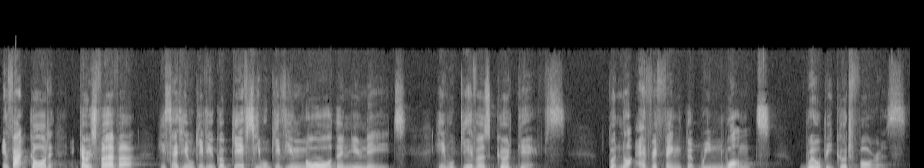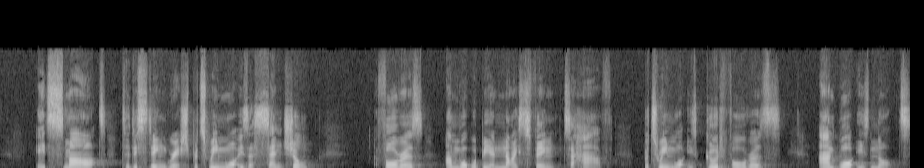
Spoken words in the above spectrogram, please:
In fact, God goes further. He said He will give you good gifts, He will give you more than you need. He will give us good gifts, but not everything that we want will be good for us. It's smart to distinguish between what is essential for us and what would be a nice thing to have, between what is good for us and what is not.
